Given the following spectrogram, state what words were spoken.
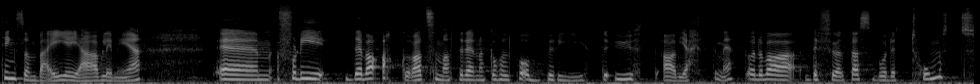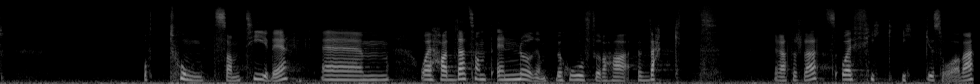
Ting som veier jævlig mye. Um, fordi det var akkurat som at det noe holdt på å bryte ut av hjertet mitt. Og det, var, det føltes både tomt og tungt samtidig. Um, og jeg hadde et sånt enormt behov for å ha vekt, rett og slett. Og jeg fikk ikke sove.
